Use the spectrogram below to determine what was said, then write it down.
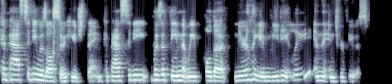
Capacity was also a huge thing. Capacity was a theme that we pulled out nearly immediately in the interviews.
